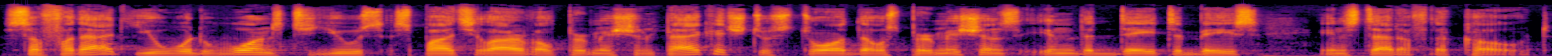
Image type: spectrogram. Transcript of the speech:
So for that, you would want to use Spatie Laravel permission package to store those permissions in the database instead of the code.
